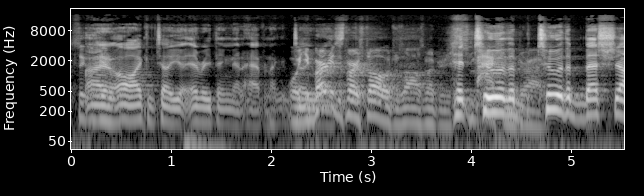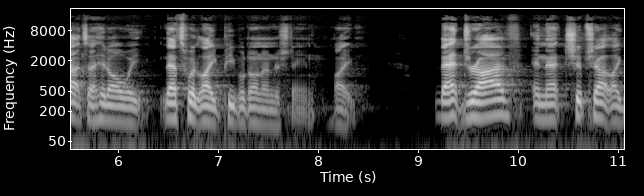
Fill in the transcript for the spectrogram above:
Six- I, oh, I can tell you everything that happened. I can Well, tell you birdied the first hole, which was awesome. After just hit two of the drive. two of the best shots I hit all week. That's what like people don't understand. Like that drive and that chip shot, like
